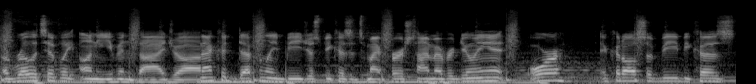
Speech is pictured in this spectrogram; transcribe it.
a relatively uneven dye job. That could definitely be just because it's my first time ever doing it, or it could also be because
